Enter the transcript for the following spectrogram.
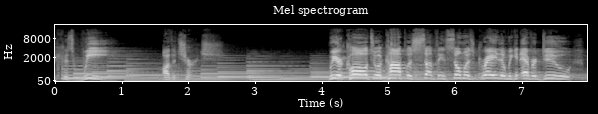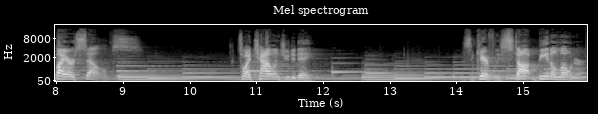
because we are the church. We are called to accomplish something so much greater than we could ever do by ourselves. So I challenge you today Listen carefully. Stop being a loner.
